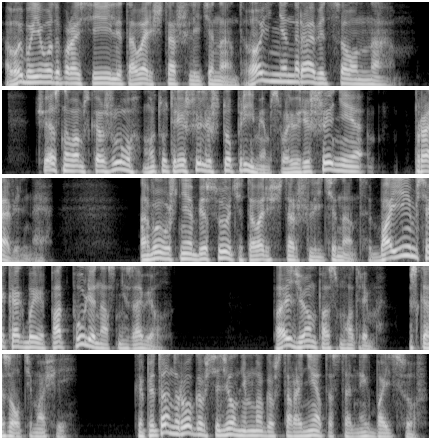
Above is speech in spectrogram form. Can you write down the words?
А вы бы его допросили, товарищ старший лейтенант. Ой, не нравится он нам. Честно вам скажу, мы тут решили, что примем свое решение правильное. А вы уж не обессуйте, товарищ старший лейтенант. Боимся, как бы под пули нас не завел. «Пойдем посмотрим», — сказал Тимофей. Капитан Рогов сидел немного в стороне от остальных бойцов.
